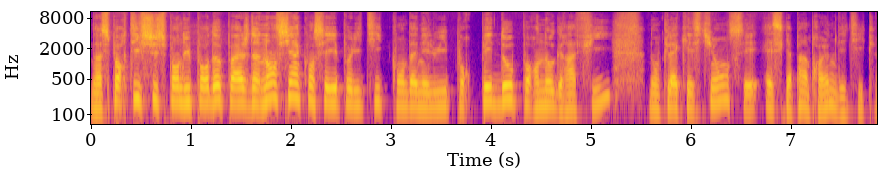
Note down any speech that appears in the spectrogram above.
d'un sportif suspendu pour dopage, d'un ancien conseiller politique condamné lui pour pédopornographie. Donc la question c'est est-ce qu'il n'y a pas un problème d'éthique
